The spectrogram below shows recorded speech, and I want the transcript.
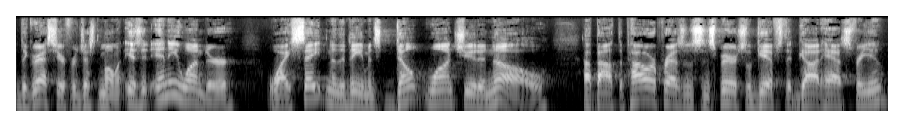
digress here for just a moment. Is it any wonder why Satan and the demons don't want you to know about the power, presence, and spiritual gifts that God has for you?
